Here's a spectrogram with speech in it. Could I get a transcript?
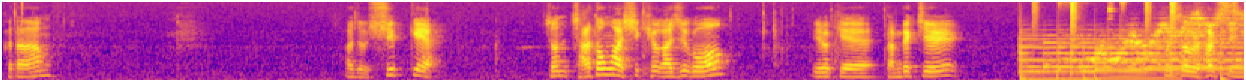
그 다음 아주 쉽게 전 자동화 시켜 가지고 이렇게 단백질 분석을 할 수 있는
